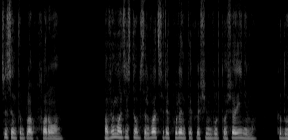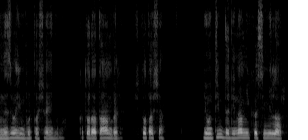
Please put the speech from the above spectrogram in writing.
Ce se întâmpla cu faraon? Avem aceste observații recurente că și învârtoșea inima, că Dumnezeu îi învârtoșea inima, că totodată ambele și tot așa. E un timp de dinamică similar.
